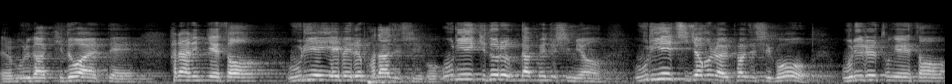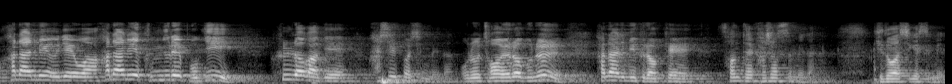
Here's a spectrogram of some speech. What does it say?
여러분 우리가 기도할 때 하나님께서 우리의 예배를 받아주시고 우리의 기도를 응답해 주시며 우리의 지경을 넓혀 주시고 우리를 통해서 하나님의 은혜와 하나님의 긍휼의 복이 흘러가게 하실 것입니다. 오늘 저 여러분을 하나님이 그렇게 선택하셨습니다. 기도하시겠습니다.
